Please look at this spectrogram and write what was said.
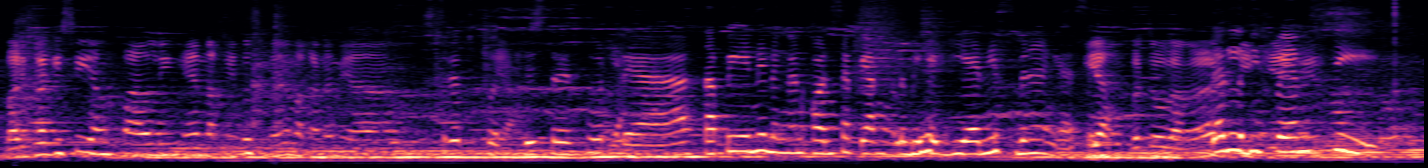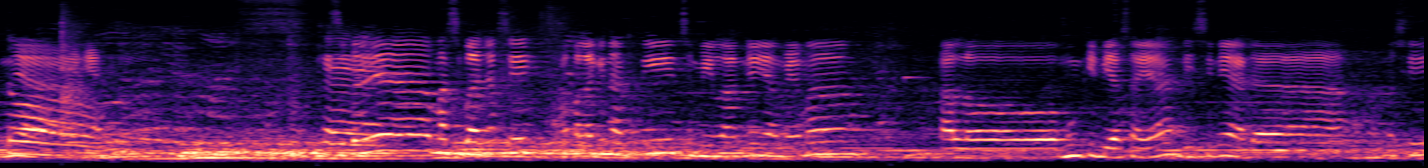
balik lagi sih yang paling enak itu sebenarnya makanan yang Street food. Ya. di street food Iya. ya tapi ini dengan konsep yang lebih higienis bener nggak sih Iya betul banget. Dan lebih Higienis. fancy. Ya, gitu. Oke. Sebenarnya masih banyak sih, apalagi nanti cemilannya yang memang kalau mungkin biasa ya di sini ada apa sih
